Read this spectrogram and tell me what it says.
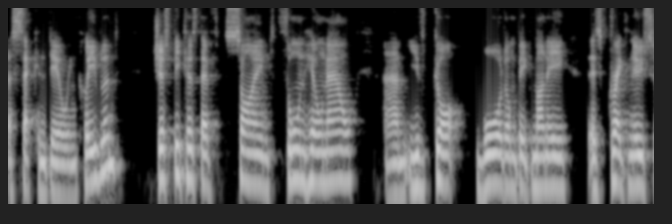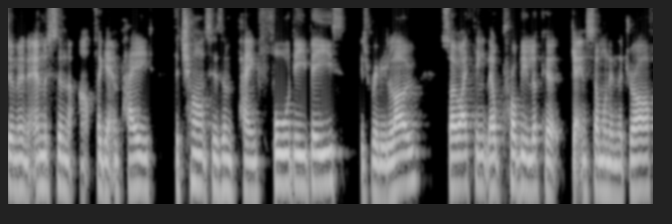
a second deal in Cleveland, just because they've signed Thornhill now. Um, you've got Ward on big money. There's Greg Newsome and Emerson up for getting paid. The chances of paying four DBs is really low. So I think they'll probably look at getting someone in the draft.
